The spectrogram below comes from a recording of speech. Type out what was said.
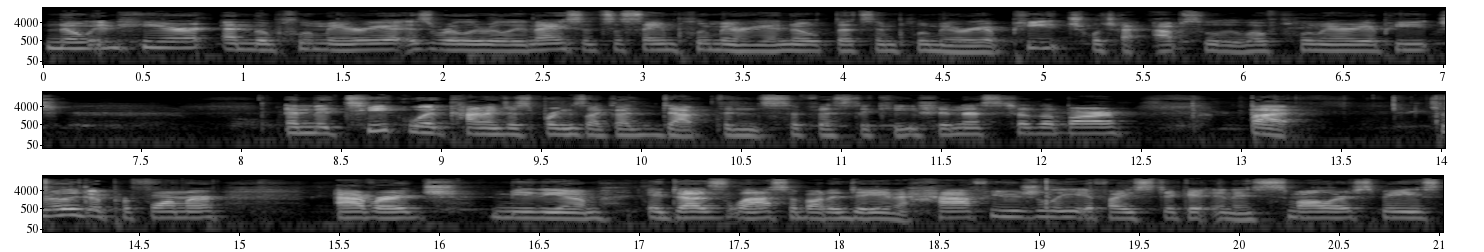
note in here and the plumeria is really, really nice. It's the same plumeria note that's in plumeria peach, which I absolutely love plumeria peach. And the teak wood kind of just brings like a depth and sophisticationness to the bar. But it's a really good performer average, medium. It does last about a day and a half usually if I stick it in a smaller space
